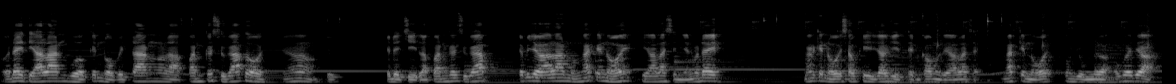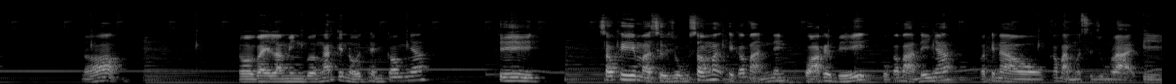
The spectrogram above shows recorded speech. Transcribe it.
Ở đây thì Alan vừa kết nối với trang là Pancasugap thôi cái địa chỉ là Pancasugap thế bây giờ Alan muốn ngắt kết nối thì Alan sẽ nhấn vào đây. Ngắt kết nối sau khi giao dịch thành công thì Alan sẽ ngắt kết nối, không dùng nữa. Ok chưa? Đó. Rồi, vậy là mình vừa ngắt kết nối thành công nhá. Thì sau khi mà sử dụng xong á, thì các bạn nên khóa cái ví của các bạn đi nhá. Và khi nào các bạn muốn sử dụng lại thì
